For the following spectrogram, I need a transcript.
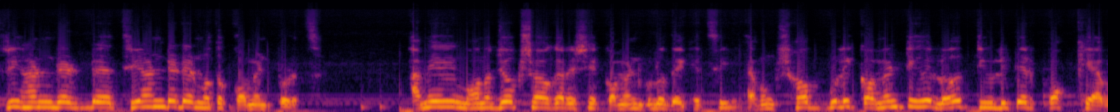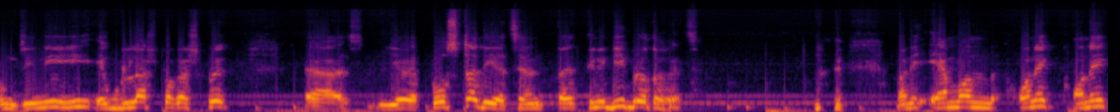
থ্রি হান্ড্রেড থ্রি হান্ড্রেড এর মতো কমেন্ট পড়েছে আমি মনোযোগ সহকারে সেই কমেন্টগুলো দেখেছি এবং সবগুলি কমেন্টই হলো টিউলিপের পক্ষে এবং যিনি উল্লাস প্রকাশ করে ইয়ে পোস্টটা দিয়েছেন তিনি বিব্রত হয়েছে মানে এমন অনেক অনেক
